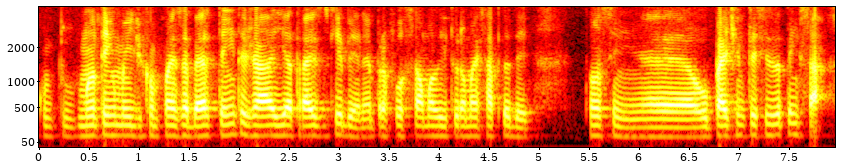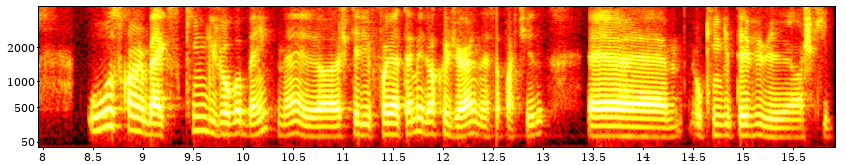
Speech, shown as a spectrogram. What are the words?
Quando tu mantém o meio de campo mais aberto, tenta já ir atrás do QB, né? Para forçar uma leitura mais rápida dele. Então, assim, é, o Patton precisa pensar. Os cornerbacks, King jogou bem, né? Eu acho que ele foi até melhor que o Jared nessa partida. É, o King teve, acho que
